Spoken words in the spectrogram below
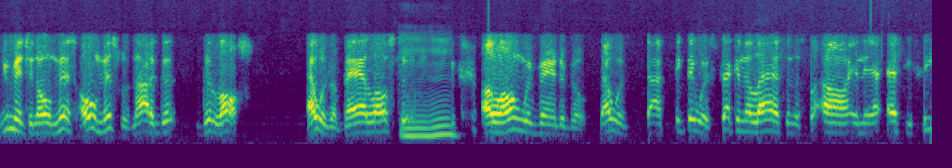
You mentioned Ole Miss. Ole Miss was not a good good loss. That was a bad loss too, Mhm. along with Vanderbilt. That was I think they were second to last in the uh, in the SEC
